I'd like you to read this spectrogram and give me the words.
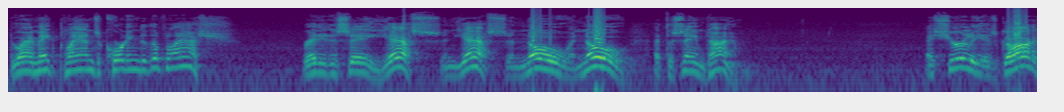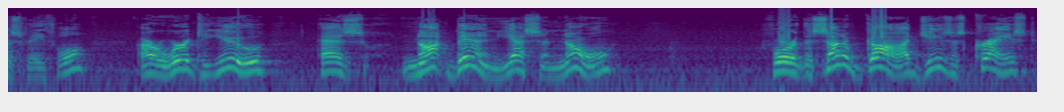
Do I make plans according to the flesh? Ready to say yes and yes and no and no at the same time? As surely as God is faithful, our word to you has not been yes and no. For the Son of God, Jesus Christ,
